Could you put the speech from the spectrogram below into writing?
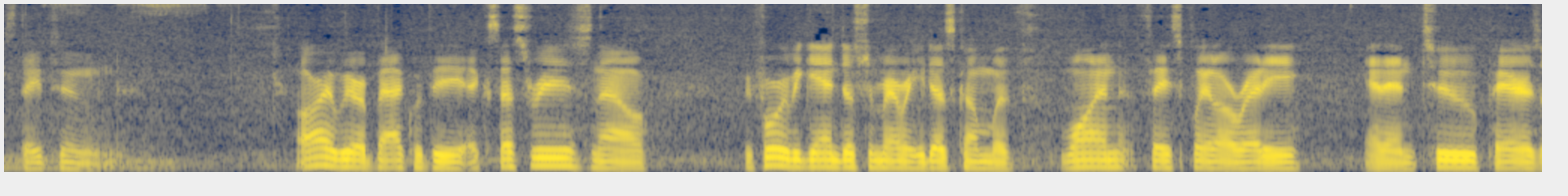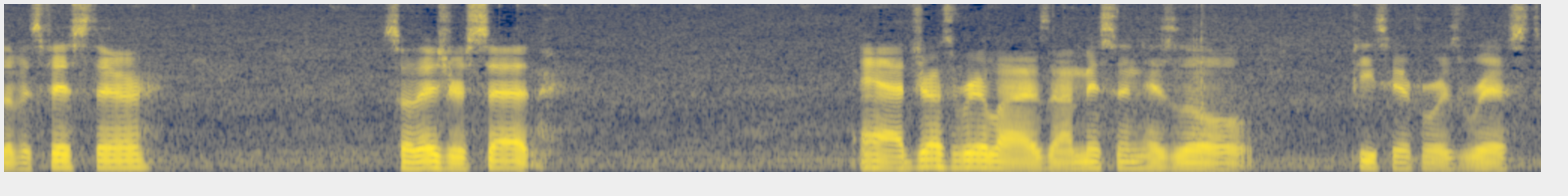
Stay tuned. Alright, we are back with the accessories. Now, before we begin, just remember he does come with one faceplate already and then two pairs of his fists there. So there's your set. And I just realized that I'm missing his little piece here for his wrist.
